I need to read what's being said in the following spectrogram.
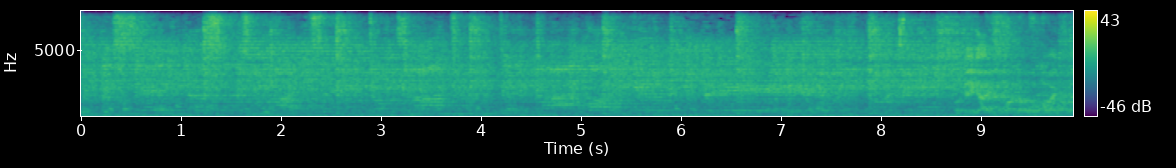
Okay guys, double bicep.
